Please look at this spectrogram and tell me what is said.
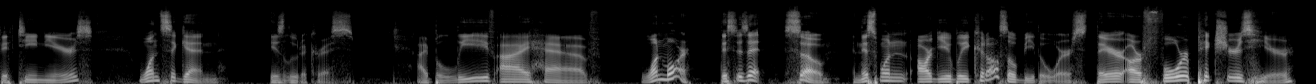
15 years, once again, is ludicrous. I believe I have one more. This is it. So, and this one arguably could also be the worst. There are four pictures here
